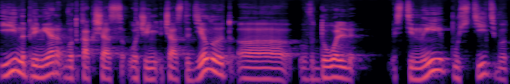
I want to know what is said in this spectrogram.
и, например, вот как сейчас очень часто делают, а, вдоль стены пустить вот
